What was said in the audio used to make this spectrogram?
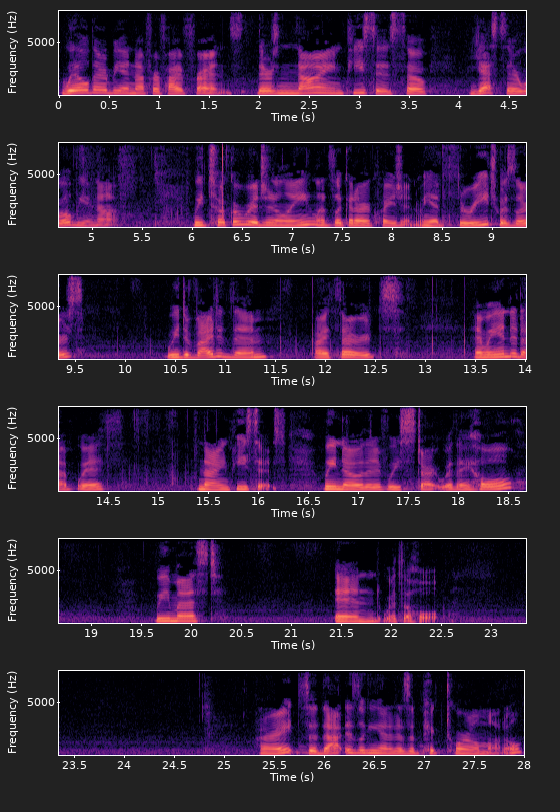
will there be enough for five friends? There's nine pieces, so yes, there will be enough. We took originally, let's look at our equation. We had three Twizzlers. We divided them by thirds, and we ended up with nine pieces. We know that if we start with a whole, we must end with a whole. All right, so that is looking at it as a pictorial model.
